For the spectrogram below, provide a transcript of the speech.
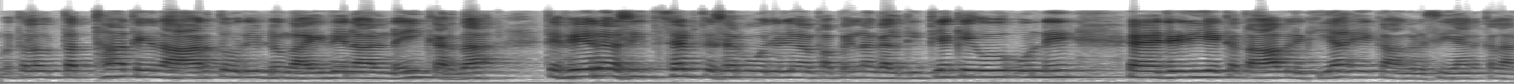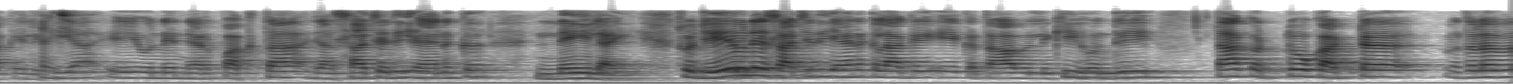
ਮਤਲਬ ਤੱਥਾਂ ਤੇ ਆਧਾਰਿਤ ਉਹਦੀ ਡੂੰਘਾਈ ਦੇ ਨਾਲ ਨਹੀਂ ਕਰਦਾ ਤੇ ਫਿਰ ਅਸੀਂ ਸਿਰਫ ਤੇ ਸਿਰਫ ਉਹ ਜਿਹੜੀ ਆਪਾਂ ਪਹਿਲਾਂ ਗੱਲ ਕੀਤੀ ਹੈ ਕਿ ਉਹ ਉਹਨੇ ਜਿਹੜੀ ਇਹ ਕਿਤਾਬ ਲਿਖੀ ਆ ਇਹ ਕਾਂਗਰਸੀ ਐਨਕ ਲਾ ਕੇ ਲਿਖੀ ਆ ਇਹ ਉਹਨੇ ਨਿਰਪੱਖਤਾ ਜਾਂ ਸੱਚ ਦੀ ਐਨਕ ਨਹੀਂ ਲਾਈ। ਸੋ ਜੇ ਉਹਨੇ ਸੱਚ ਦੀ ਐਨਕ ਲਾ ਕੇ ਇਹ ਕਿਤਾਬ ਲਿਖੀ ਹੁੰਦੀ ਤਾਂ ਘੱਟੋ ਘੱਟ ਮਤਲਬ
